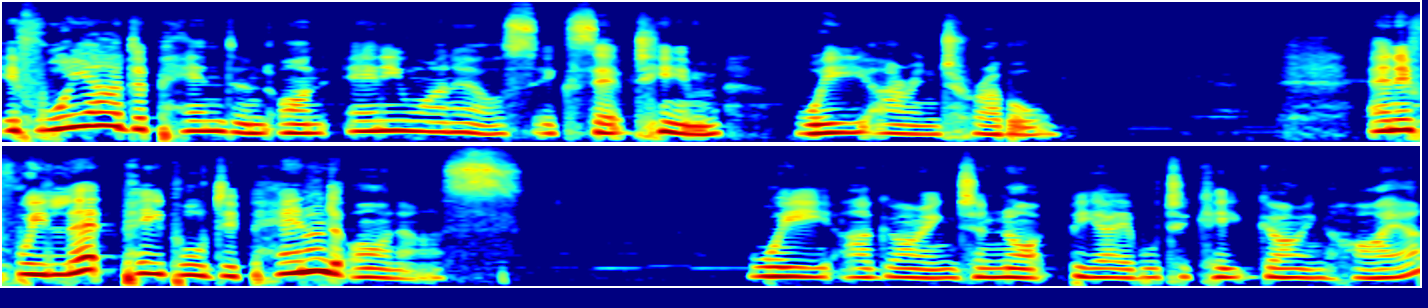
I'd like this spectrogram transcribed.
if we are dependent on anyone else except Him, we are in trouble. And if we let people depend on us, we are going to not be able to keep going higher.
